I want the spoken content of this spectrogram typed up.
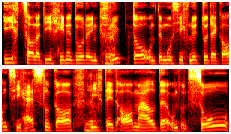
Ich zahle dich hindurch in Krypto ja. und dann muss ich nicht durch den ganzen Hassel gehen, ja. mich dort anmelden und, und so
